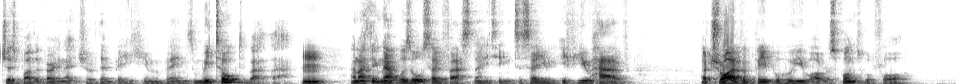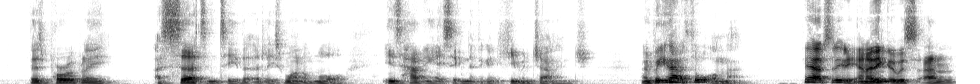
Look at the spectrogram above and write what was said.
just by the very nature of them being human beings. And we talked about that. Mm. And I think that was also fascinating to say if you have a tribe of people who you are responsible for, there's probably a certainty that at least one or more is having a significant human challenge. And but you had a thought on that. Yeah, absolutely. And I think it was um,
